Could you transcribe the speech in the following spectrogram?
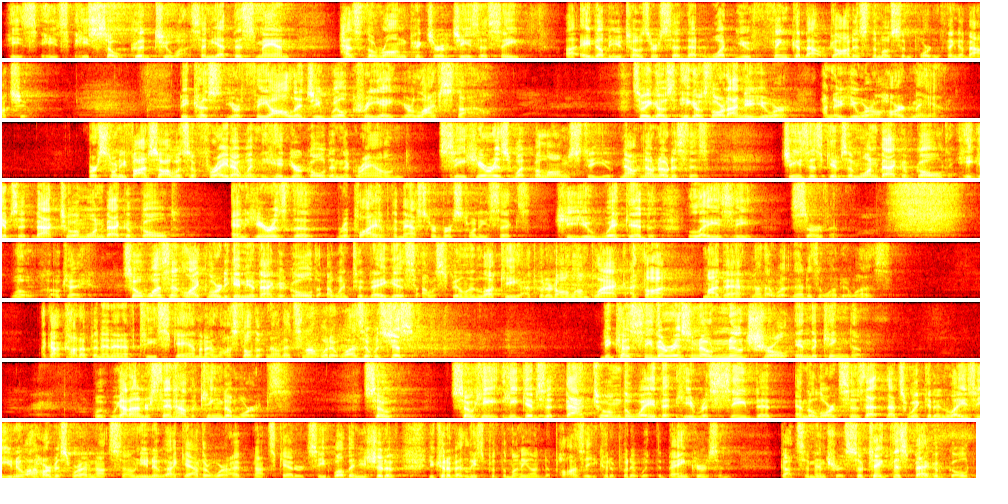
He's, he's, he's so good to us. And yet, this man has the wrong picture of Jesus. See, uh, A.W. Tozer said that what you think about God is the most important thing about you because your theology will create your lifestyle. So he goes, he goes, Lord, I knew you were, I knew you were a hard man. Verse 25, so I was afraid I went and hid your gold in the ground. See, here is what belongs to you. Now, now notice this. Jesus gives him one bag of gold, he gives it back to him, one bag of gold. And here is the reply of the master, verse 26 You wicked, lazy servant. Whoa, okay. So it wasn't like, Lord, you gave me a bag of gold. I went to Vegas. I was feeling lucky. I put it all on black. I thought, my bad. No, that, that isn't what it was. I got caught up in an NFT scam and I lost all the. No, that's not what it was. It was just because, see, there is no neutral in the kingdom. We, got to understand how the kingdom works. So, so he, he gives it back to him the way that he received it. And the Lord says, that, That's wicked and lazy. You knew I harvest where I've not sown. You knew I gather where I've not scattered seed. Well, then you should have, you could have at least put the money on deposit. You could have put it with the bankers and got some interest. So take this bag of gold,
